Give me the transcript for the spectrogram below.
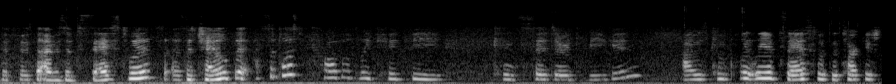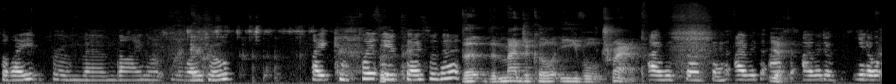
the food that I was obsessed with as a child that I suppose probably could be considered vegan. I was completely obsessed with the Turkish delight from um, the Lion in the Wardrobe. Like completely obsessed with it. The the magical evil trap. I was so obsessed. I would, Yeah. I would have, you know,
